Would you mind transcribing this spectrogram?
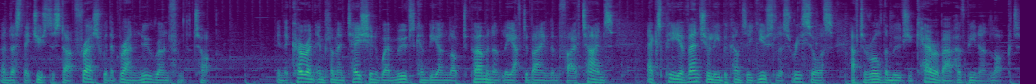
unless they choose to start fresh with a brand new run from the top. In the current implementation where moves can be unlocked permanently after buying them 5 times, XP eventually becomes a useless resource after all the moves you care about have been unlocked.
